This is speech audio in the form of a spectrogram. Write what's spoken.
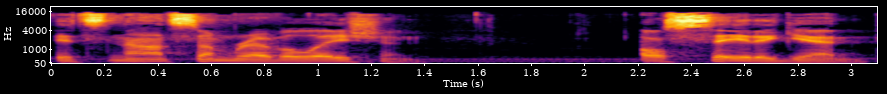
It's not some revelation. I'll say it again.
